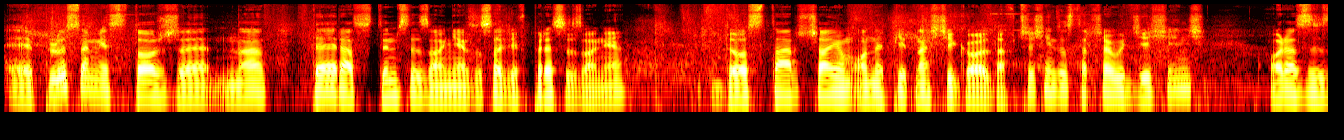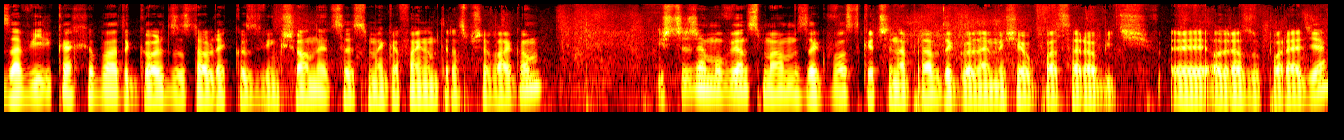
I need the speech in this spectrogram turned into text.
E, Plusem jest to, że na teraz w tym sezonie, w zasadzie w presezonie, dostarczają one 15 golda. Wcześniej dostarczały 10 oraz za wilka chyba gold został lekko zwiększony, co jest mega fajną teraz przewagą. I szczerze mówiąc mam zagwozdkę, czy naprawdę golemy się opłaca robić yy, od razu po redzie,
